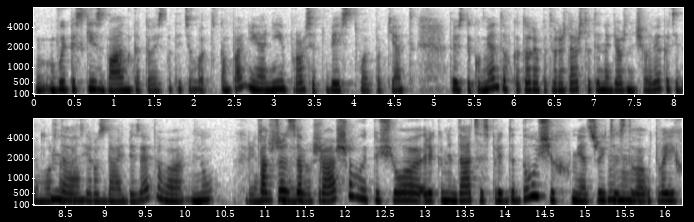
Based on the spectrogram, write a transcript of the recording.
выписки из банка. То есть вот эти вот компании, они просят весь твой пакет то есть документов, которые подтверждают, что ты надежный человек, и тебе можно да. квартиру сдать. Без этого, ну, хрен Также запрашивают еще рекомендации с предыдущих мест жительства угу. у твоих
